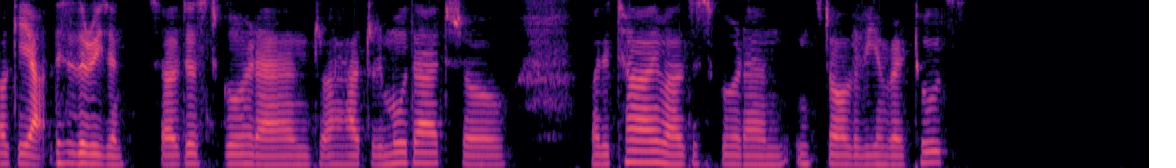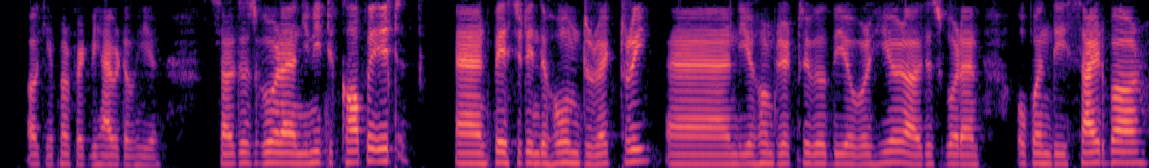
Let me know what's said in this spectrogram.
Okay yeah this is the reason so I'll just go ahead and I have to remove that. So by the time I'll just go ahead and install the VMware tools. Okay perfect. We have it over here. So I'll just go ahead and you need to copy it and paste it in the home directory. And your home directory will be over here. I'll just go ahead and open the sidebar.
